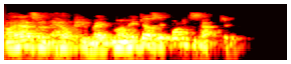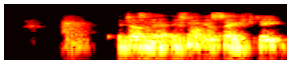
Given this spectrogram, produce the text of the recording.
It doesn't help you make money, does it? What does that do? It doesn't, it's not your safety.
